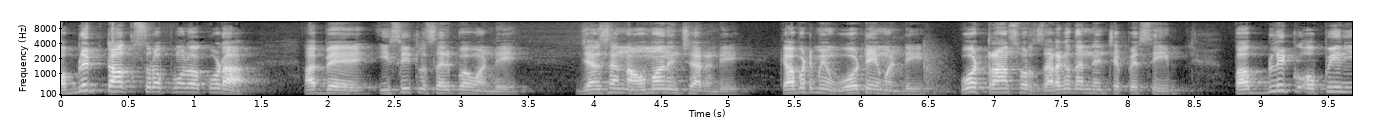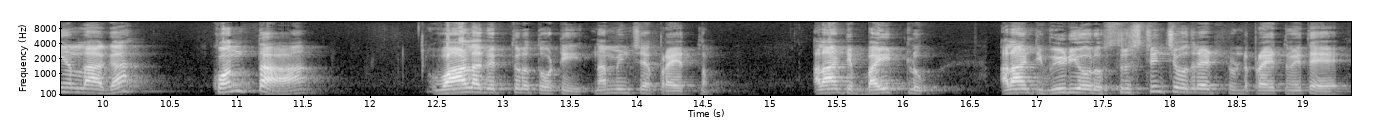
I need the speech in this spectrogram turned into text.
పబ్లిక్ టాక్స్ రూపంలో కూడా అబ్బే ఈ సీట్లు సరిపోవండి జనసేనను అవమానించారండి కాబట్టి మేము ఓటేయమండి ఓట్ ట్రాన్స్ఫర్ జరగదండి అని చెప్పేసి పబ్లిక్ ఒపీనియన్ లాగా కొంత వాళ్ళ వ్యక్తులతోటి నమ్మించే ప్రయత్నం. అలాంటి బైట్లు అలాంటి వీడియోలు సృష్టించి వదిలేటటువంటి ప్రయత్నం అయితే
